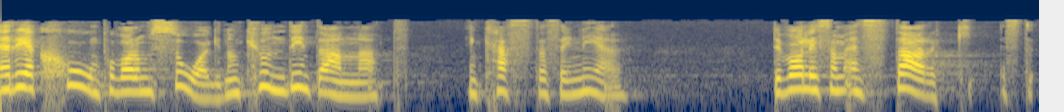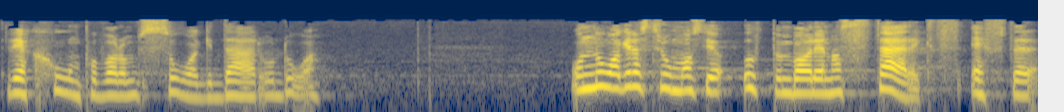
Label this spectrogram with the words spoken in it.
En reaktion på vad de såg. De kunde inte annat än kasta sig ner. Det var liksom en stark reaktion på vad de såg där och då. Och någras tro måste ju uppenbarligen ha stärkts efter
